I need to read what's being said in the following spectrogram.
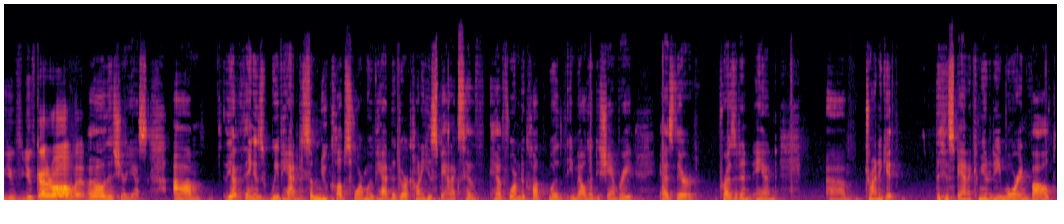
you've, you've got it all then. Oh, this year, yes. Um, The other thing is, we've had some new clubs form. We've had the Door County Hispanics have, have formed a club with Imelda DeChambray as their president and um, trying to get the Hispanic community more involved.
